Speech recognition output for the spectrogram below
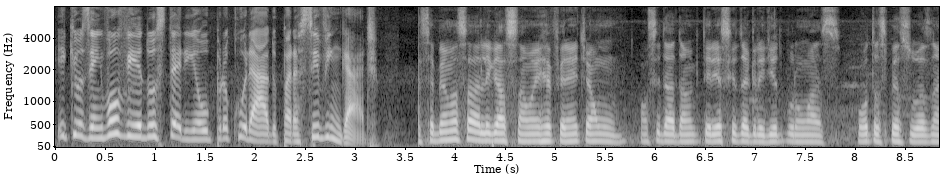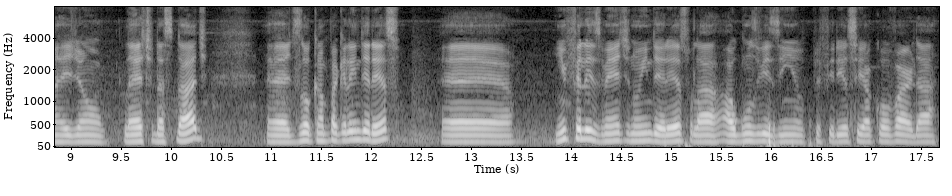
e que os envolvidos teriam o procurado para se vingar. Recebemos essa ligação aí referente a um, um, cidadão que teria sido agredido por umas outras pessoas na região leste da cidade. É, deslocamos para aquele endereço. É, infelizmente, no endereço lá, alguns vizinhos preferiram se acovardar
